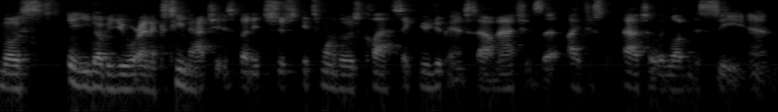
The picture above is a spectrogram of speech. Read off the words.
most AEW or NXT matches, but it's just it's one of those classic New Japan style matches that I just absolutely love to see, and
